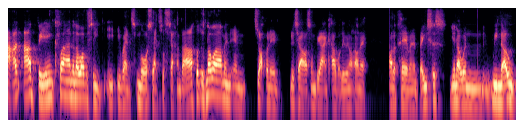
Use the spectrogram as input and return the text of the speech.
I'd, I'd be inclined, and obviously he, he went more central second half, but there's no harm in, in dropping in Richarlison behind Calvert Lewin on a on a permanent basis. You know, and we know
